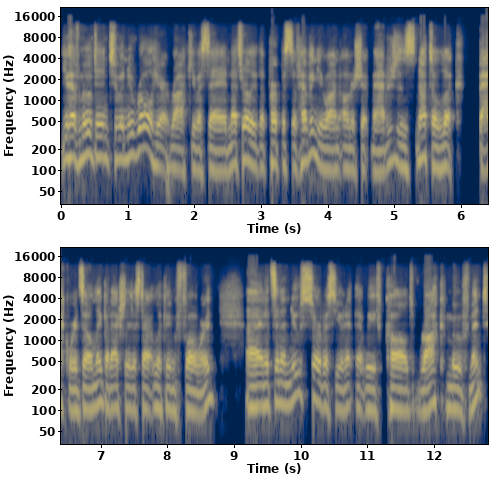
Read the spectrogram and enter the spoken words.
you have moved into a new role here at rock usa and that's really the purpose of having you on ownership matters is not to look backwards only but actually to start looking forward. Uh, and it's in a new service unit that we've called rock movement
